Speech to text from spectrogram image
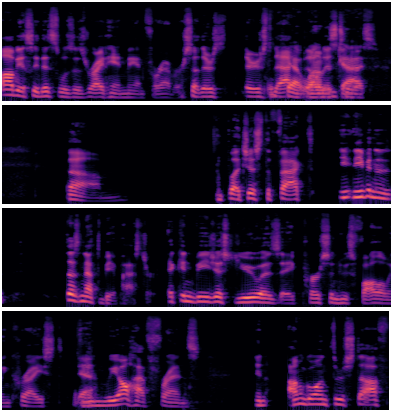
obviously this was his right hand man forever. So there's there's that yeah, one of his into it. guys. Um, but just the fact, even doesn't have to be a pastor. It can be just you as a person who's following Christ. Yeah. And we all have friends. And I'm going through stuff.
